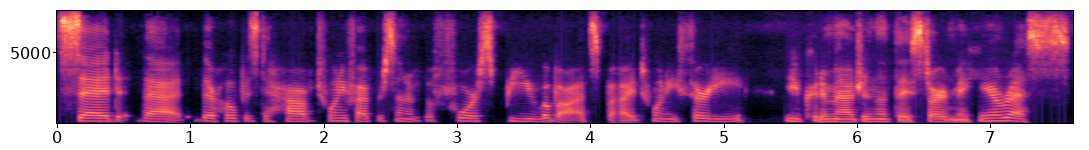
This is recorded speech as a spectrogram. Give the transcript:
said that their hope is to have 25% of the force be robots by 2030, you could imagine that they start making arrests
